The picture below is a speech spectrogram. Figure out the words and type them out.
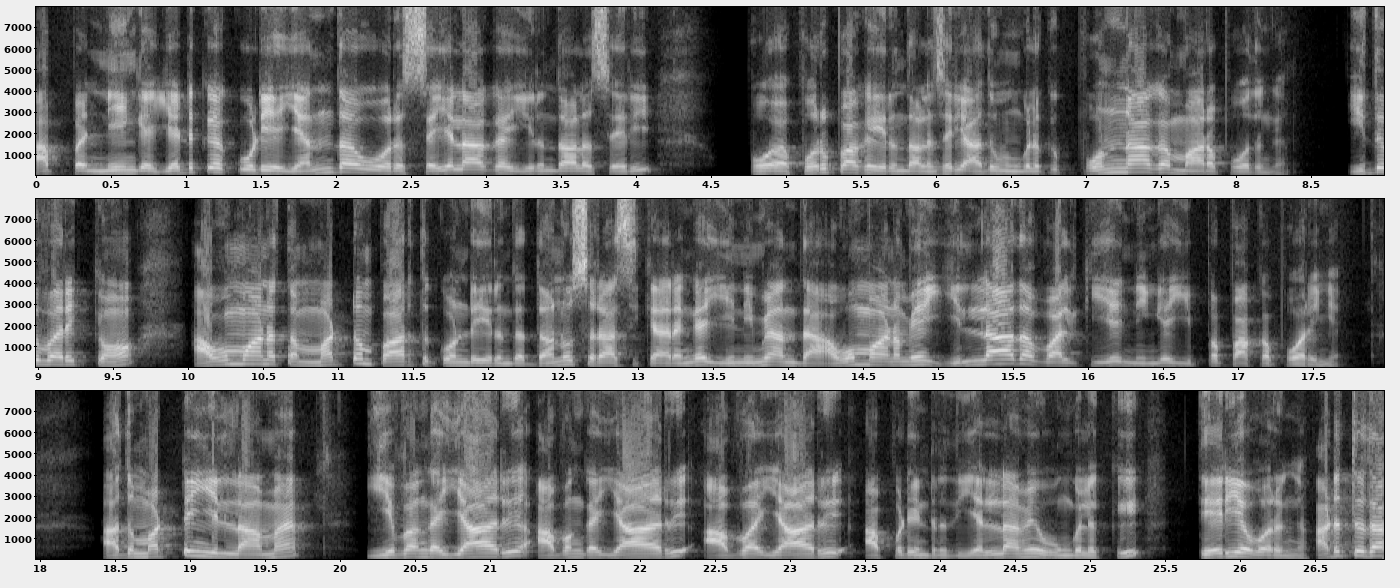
அப்போ நீங்கள் எடுக்கக்கூடிய எந்த ஒரு செயலாக இருந்தாலும் சரி பொ பொறுப்பாக இருந்தாலும் சரி அது உங்களுக்கு பொன்னாக மாறப்போகுதுங்க. இது வரைக்கும் அவமானத்தை மட்டும் பார்த்து கொண்டு இருந்த தனுஷ் ராசிக்காரங்க இனிமேல் அந்த அவமானமே இல்லாத வாழ்க்கையை நீங்கள் இப்போ பார்க்க போகிறீங்க அது மட்டும் இல்லாமல் இவங்க யார் அவங்க யார் அவ யார் அப்படின்றது எல்லாமே உங்களுக்கு தெரிய வருங்க. அடுத்ததா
